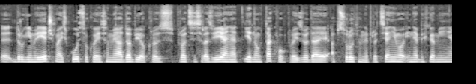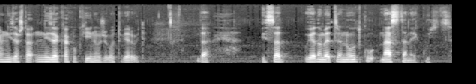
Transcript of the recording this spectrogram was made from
E, drugim riječima, iskustvo koje sam ja dobio kroz proces razvijanja jednog takvog proizvoda je apsolutno neprocjenjivo i ne bih ga mijenjao ni za, šta, ni za kakvu kinu u životu, vjerujte. Da. I sad u jednom trenutku nastane kućica,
